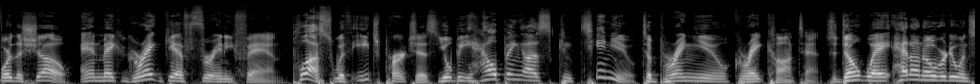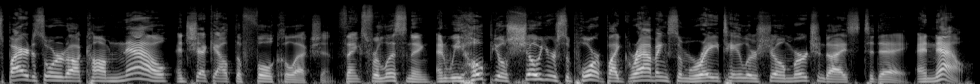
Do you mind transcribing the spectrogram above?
for the show and make a great gift for any fan. Plus, with each purchase, you'll be helping us continue to bring you great content. So don't wait, head on over to inspireddisorder.com now and check out the full collection. Thanks for listening, and we hope you'll show your support by grabbing some Ray Taylor Show merchandise today. And now,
